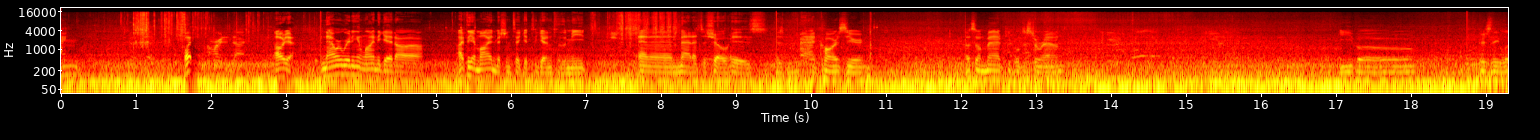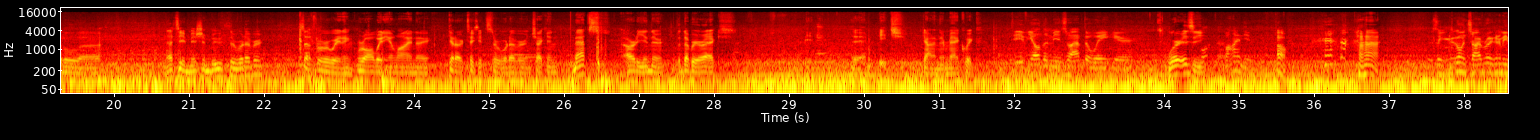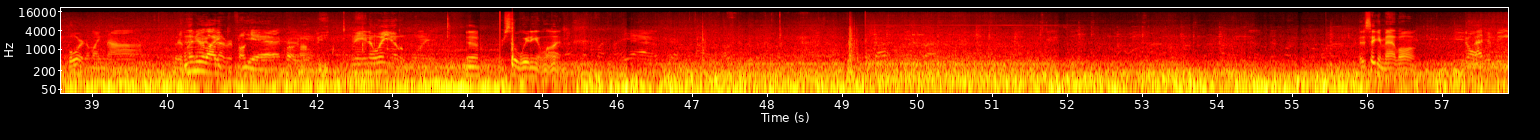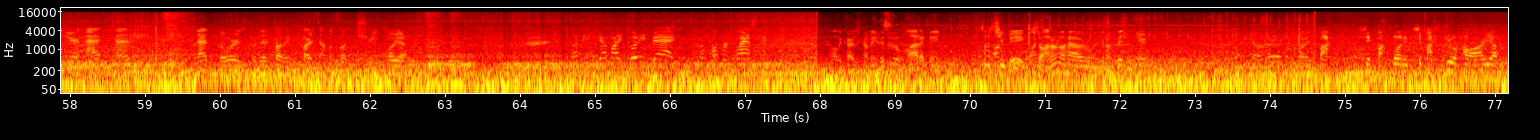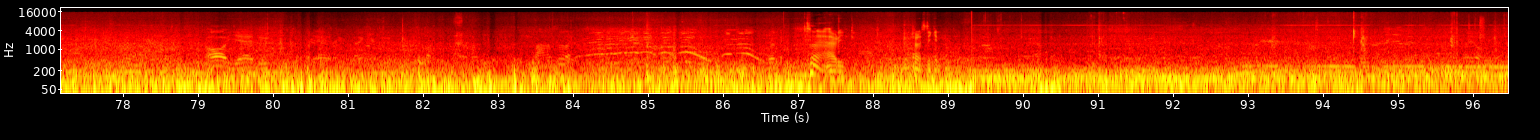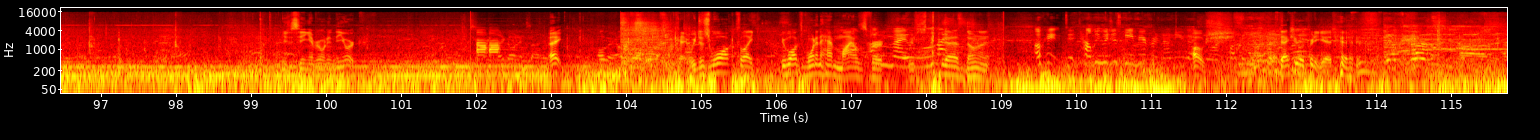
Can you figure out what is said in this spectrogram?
What? I'm ready to die. Oh yeah. Now we're waiting in line to get uh I have to get my admission ticket to get into the meet. And then Matt has to show his there's mad cars here. There's some mad people just around. There's the little uh that's the admission booth or whatever. So that's where we're waiting. We're all waiting in line to get our tickets or whatever and check in. Matt's already in there, the WRX. Bitch. Yeah, bitch. Got in there mad quick. Dave yelled at me, so I have to wait here. Where is he? Behind you. Oh. Haha. He's like, you're going cyber, you're gonna be bored. I'm like, nah. But And then you're like, whatever, fuck yeah, it. probably. I mean, in a way, you have a point. Yeah. We're still waiting in line. Yeah. It's taking mad long. Imagine being here at 10. That door is, there's probably cars down the fucking street. Oh yeah. Let me get my goodie bag from upperclassmen. Oh, lot, I think. It's not too big, so I don't know how everyone's gonna fit in here. Fuck. Shit box one and shit box two. How are ya? Oh yeah, dude. Yeah, dude. Thank you, dude. Honestly, Howdy. Trying to sneak in. You're just seeing everyone in New York. Hey. Okay, we just walked like we walked one and a half miles for Oh my your stupid ass donut. Okay, tell me we just came here for none of you guys. Oh, sh- They actually look pretty good.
